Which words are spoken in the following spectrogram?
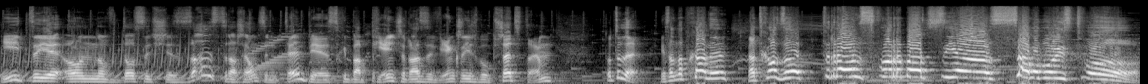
I tyje on no, w dosyć zastraszającym tempie, jest chyba 5 razy większy niż był przedtem. To tyle, jestem napchany, nadchodzę, transformacja, samobójstwo!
